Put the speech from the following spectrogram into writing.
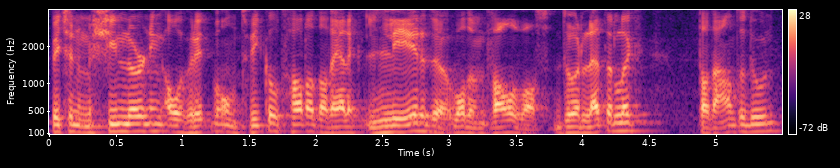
beetje een machine learning algoritme ontwikkeld hadden dat eigenlijk leerde wat een val was. Door letterlijk dat aan te doen,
